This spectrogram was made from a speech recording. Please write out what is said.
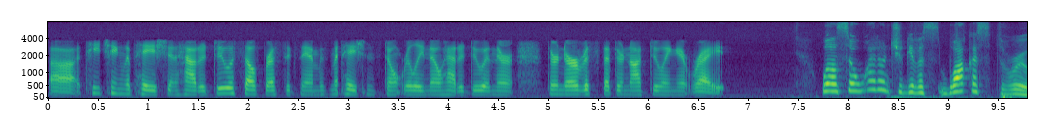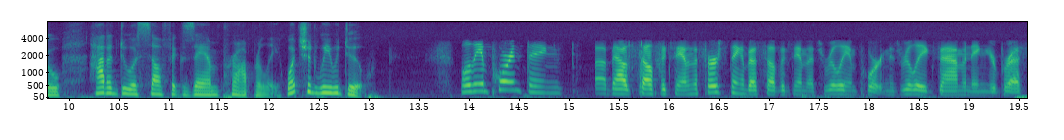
uh, teaching the patient how to do a self breast exam because many patients don't really know how to do it and they're they're nervous that they're not doing it right. Well, so why don't you give us walk us through how to do a self exam properly? What should we do? Well, the important thing about self exam, the first thing about self exam that's really important is really examining your breast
